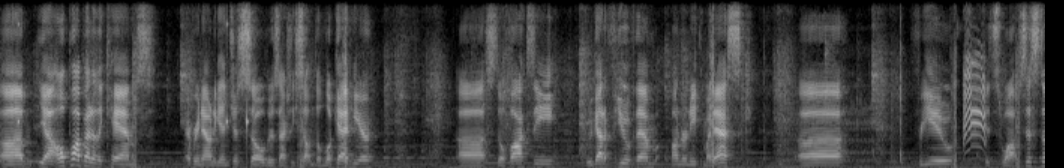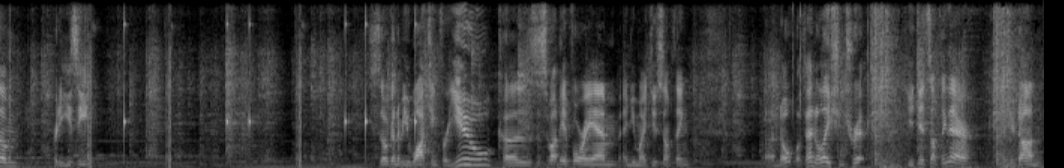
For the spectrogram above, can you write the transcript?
Um, yeah, I'll pop out of the cams every now and again just so there's actually something to look at here. Uh, still Foxy. We've got a few of them underneath my desk. Uh, for you, it's swap system. Pretty easy. Still gonna be watching for you, because it's about to hit 4 a.m. and you might do something. Uh, nope, a ventilation trip. You did something there, and you're done.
